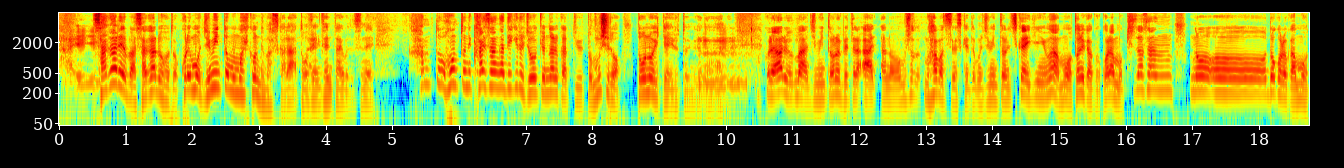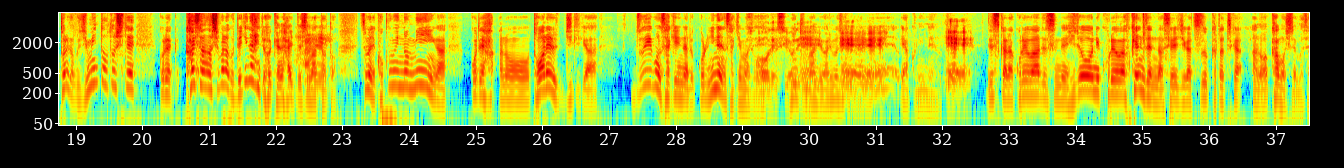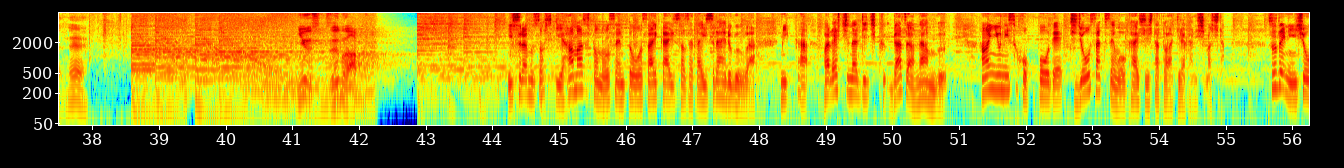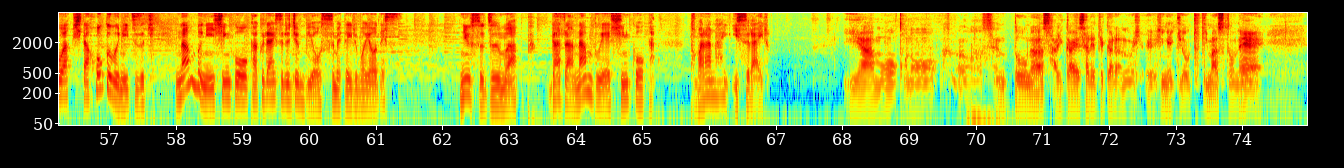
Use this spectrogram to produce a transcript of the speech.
下がれば下がるほどこれもう自民党も巻き込んでますから当然全体をですね、本当本当に解散ができる状況になるかというと、むしろ遠のいているという見方がある、これ、ある、まあ、自民党のベテランああの無派閥ですけれども、自民党に近い議員は、もうとにかく、これはもう岸田さんのどころか、もうとにかく自民党として、これ、解散がしばらくできない状況に入ってしまったと、はい、つまり国民の民意がここであの問われる時期がずいぶん先になる、これ2年先まで任期満了ありませんね。えー、約2年、えー、ですからこれはですね非常にこれは不健全な政治が続く形かあのかもしれませんね。ニュースズームアップ。イスラム組織ハマスとの戦闘を再開させたイスラエル軍は3日パレスチナ自治区ガザ南部ハンユニス北方で地上作戦を開始したと明らかにしました。すでに掌握した北部に続き南部に侵攻を拡大する準備を進めている模様です。ニュースズームアップガザ南部へ侵攻か止まらないイスラエル。いやもうこの戦闘が再開されてからの悲劇を聞きますとね、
